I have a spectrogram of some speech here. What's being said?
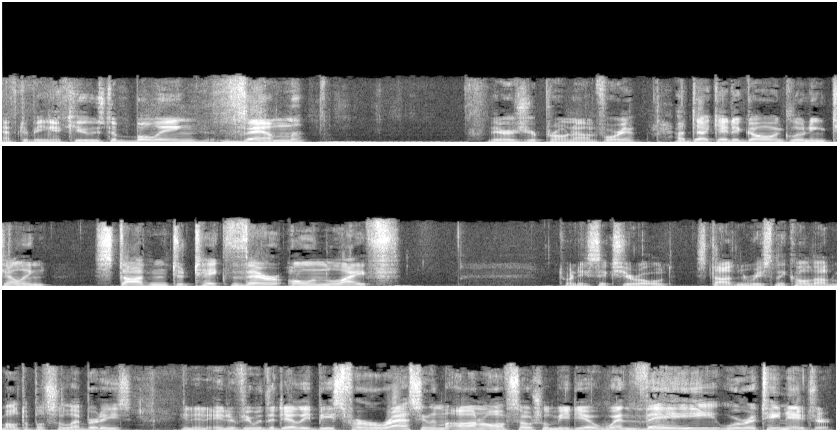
after being accused of bullying them. There's your pronoun for you. A decade ago, including telling Stodden to take their own life. 26 year old Stodden recently called out multiple celebrities in an interview with the Daily Beast for harassing them on off social media when they were a teenager.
